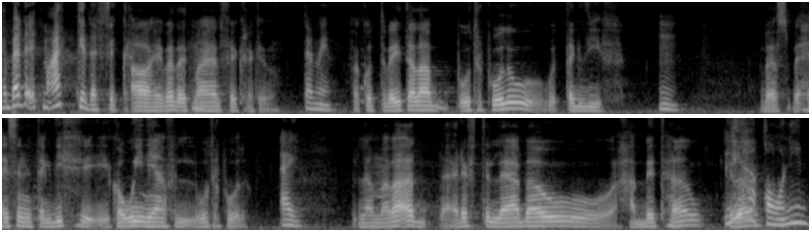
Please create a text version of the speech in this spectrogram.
بدأت معاك كده الفكرة. آه، هي بدأت معايا الفكرة كده. تمام. فكنت بقيت ألعب water polo والتجديف. مم. بس بحيث إن التجديف يقويني يعني في ال water polo أيوه. لما بقى عرفت اللعبة وحبيتها ليها وكده قوانين.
